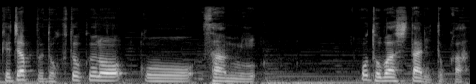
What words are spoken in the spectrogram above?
ケチャップ独特のこう酸味を飛ばしたりとか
